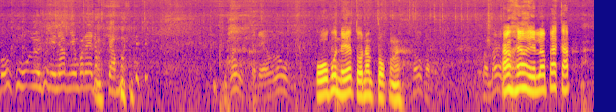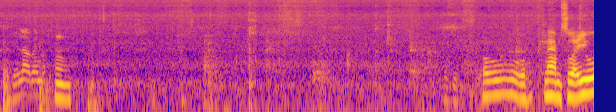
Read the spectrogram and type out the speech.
โอ้โหอื่นช่วงนี้นับยังไม่ได้ดอกจำต้องแสดงว่าโลกโอ้พูดเนี้ตัวน้ำตกนะเขากับกับมันเอาเห็นแล้วแป๊กกลับ เดี๋ยวเราเป็นอืมโอ้ น้ำสวยอยู่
